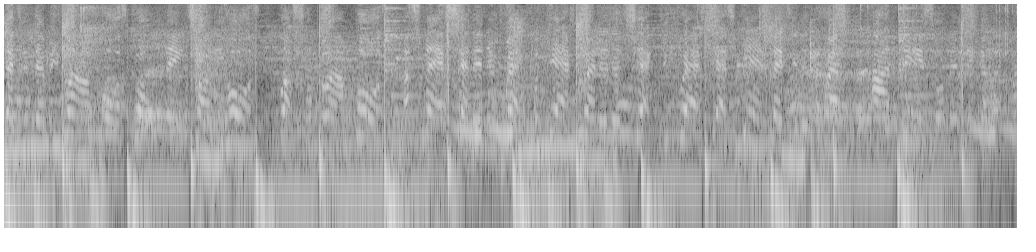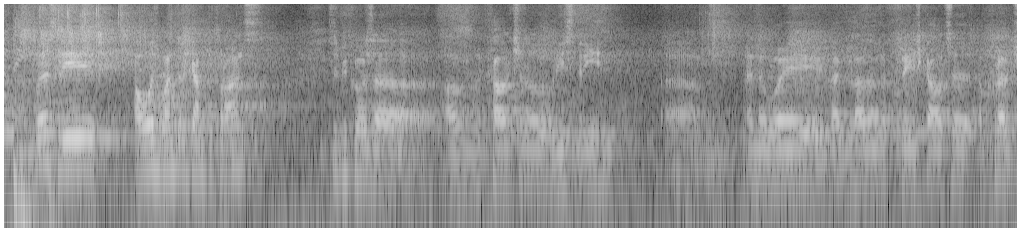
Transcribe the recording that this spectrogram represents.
legendary rhyme force. Cold name Charlie Horse, bust from. It wreck. For cash, check. You crash, the threat. Ideas on the nigga. Firstly, I always wanted to come to France just because uh, of the cultural history um, and the way like a lot of the French culture approach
